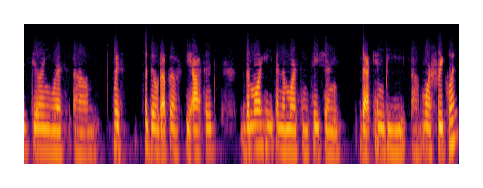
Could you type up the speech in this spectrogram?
is dealing with um, with the buildup of the acids, the more heat and the more sensation that can be uh, more frequent,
